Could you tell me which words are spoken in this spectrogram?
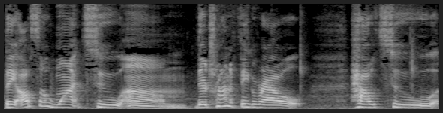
They also want to um they're trying to figure out how to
